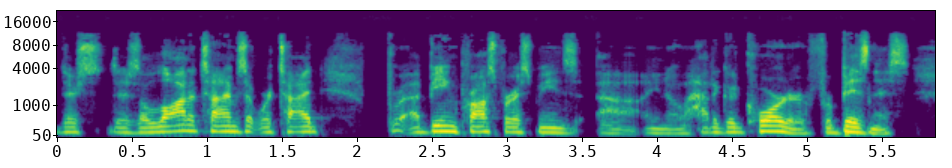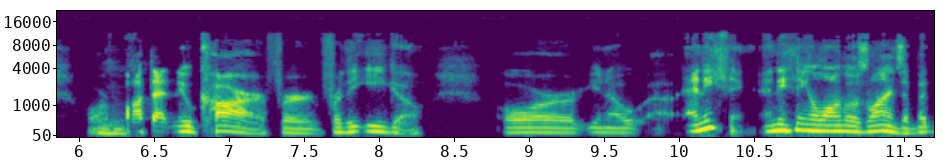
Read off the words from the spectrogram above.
there's there's a lot of times that we're tied uh, being prosperous means uh you know had a good quarter for business or Mhm. bought that new car for for the ego or you know uh, anything anything along those lines but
